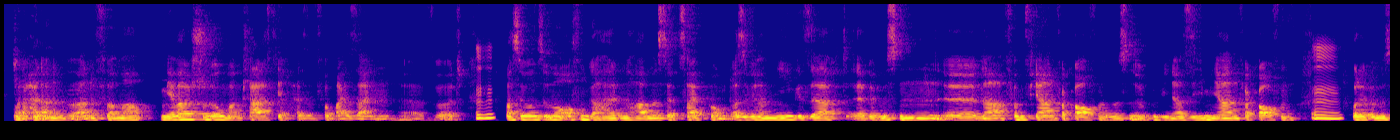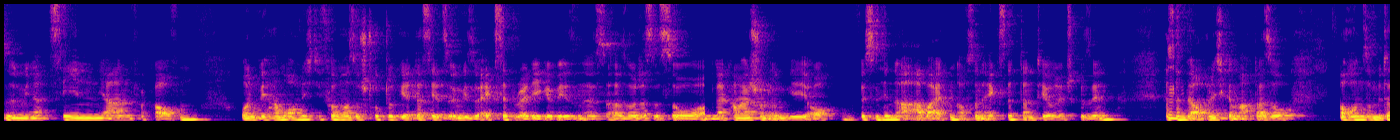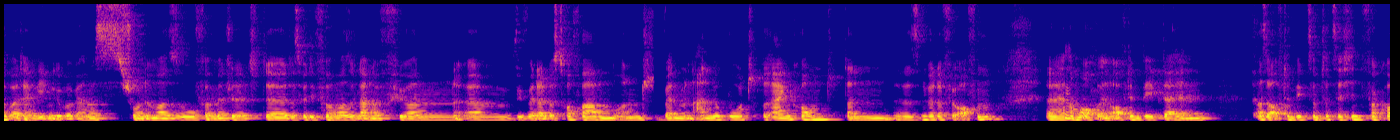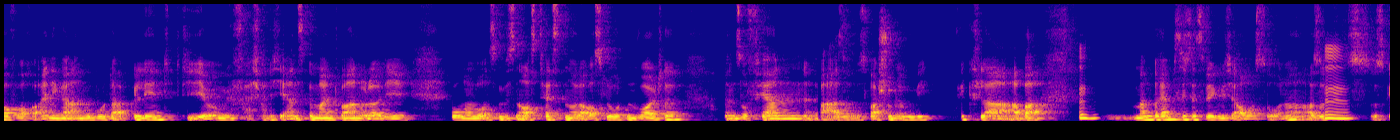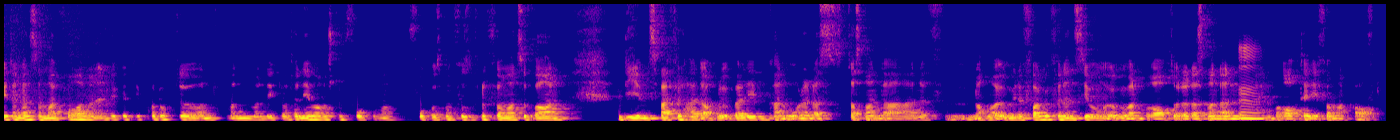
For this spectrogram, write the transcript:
oder halt an eine, an eine Firma. Mir war schon irgendwann klar, dass die Reise vorbei sein äh, wird. Mhm. Was wir uns immer offen gehalten haben, ist der Zeitpunkt. Also wir haben nie gesagt, äh, wir müssen äh, nach fünf Jahren verkaufen, wir müssen irgendwie nach sieben Jahren verkaufen mhm. oder wir müssen irgendwie nach zehn Jahren verkaufen. Und wir haben auch nicht die Firma so strukturiert, dass sie jetzt irgendwie so exit-ready gewesen ist. Also das ist so, da kann man ja schon irgendwie auch ein bisschen hinarbeiten auf so einen Exit, dann theoretisch gesehen. Das mhm. haben wir auch nicht gemacht. Also auch unseren Mitarbeitern gegenüber. Wir haben das schon immer so vermittelt, äh, dass wir die Firma so lange führen, ähm, wie wir da Lust drauf haben. Und wenn ein Angebot reinkommt, dann äh, sind wir dafür offen. Mhm. Haben auch auf dem Weg dahin, also auf dem Weg zum tatsächlichen Verkauf auch einige Angebote abgelehnt, die irgendwie vielleicht auch nicht ernst gemeint waren oder die, wo man bei uns ein bisschen austesten oder ausloten wollte. Insofern, also es war schon irgendwie klar. Aber mhm man bremst sich deswegen nicht aus, so, ne? Also mhm. es, es, geht dann ganz normal vor, man entwickelt die Produkte und man, man legt unternehmerisch den Fokus, man versucht eine Firma zu bauen, die im Zweifel halt auch nur überleben kann, ohne dass, dass man da eine, nochmal irgendwie eine Folgefinanzierung irgendwann braucht oder dass man dann mhm. einen braucht, der die Firma kauft.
